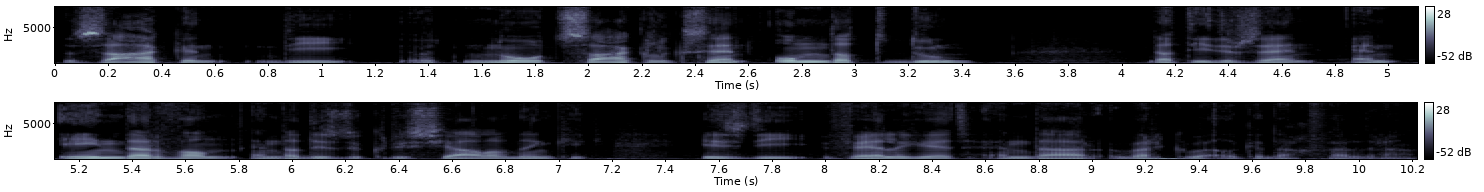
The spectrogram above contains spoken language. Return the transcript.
zaken die het noodzakelijk zijn om dat te doen, dat die er zijn. En één daarvan, en dat is de cruciale denk ik, is die veiligheid. En daar werken we elke dag verder aan.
